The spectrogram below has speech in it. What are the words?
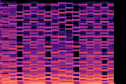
Música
